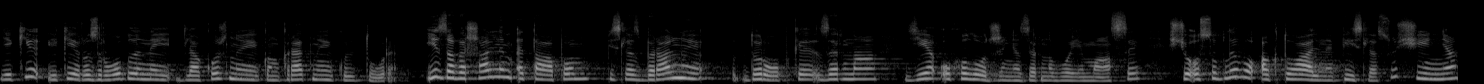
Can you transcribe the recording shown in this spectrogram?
який, який розроблений для кожної конкретної культури. І завершальним етапом після збиральної доробки зерна є охолодження зернової маси, що особливо актуальне після сушіння,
